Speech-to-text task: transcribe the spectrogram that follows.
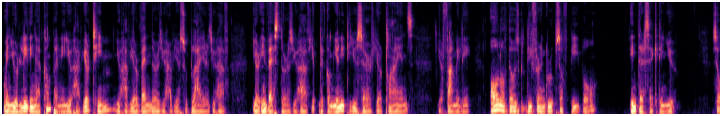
When you're leading a company you have your team you have your vendors you have your suppliers you have your investors you have your, the community you serve your clients your family. All of those different groups of people intersecting you so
